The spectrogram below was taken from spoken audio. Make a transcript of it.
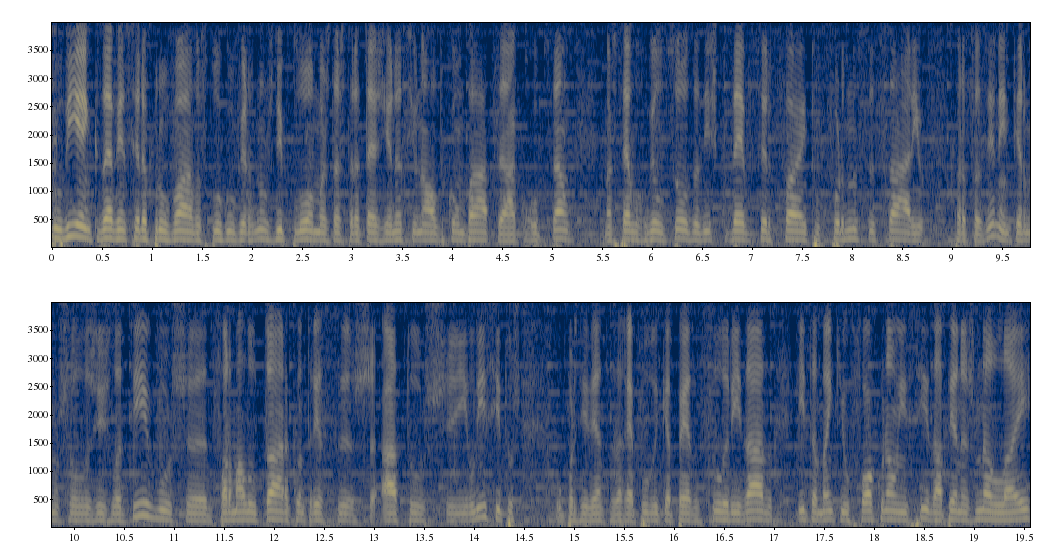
No dia em que devem ser aprovados pelo Governo os diplomas da Estratégia Nacional de Combate à Corrupção, Marcelo Rebelo de Sousa diz que deve ser feito o que for necessário para fazer em termos legislativos, eh, de forma a lutar contra esses atos ilícitos. O Presidente da República pede celeridade e também que o foco não incida apenas na lei,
